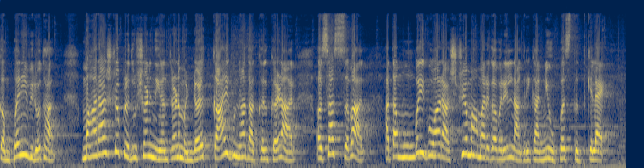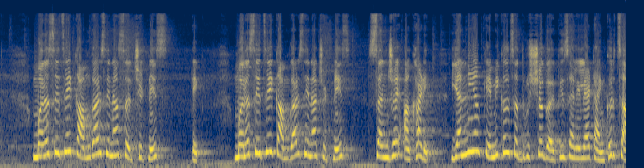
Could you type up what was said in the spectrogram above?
कंपनी विरोधात महाराष्ट्र प्रदूषण नियंत्रण मंडळ काय गुन्हा दाखल करणार असा सवाल आता मुंबई गोवा राष्ट्रीय महामार्गावरील नागरिकांनी उपस्थित केलाय. मनसेचे कामगार सेना सरचिटणीस टेक. मनसेचे कामगार सेना चिटणीस संजय आखाडे. यांनी या केमिकल सदृश्य गळती झालेल्या टँकरचा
